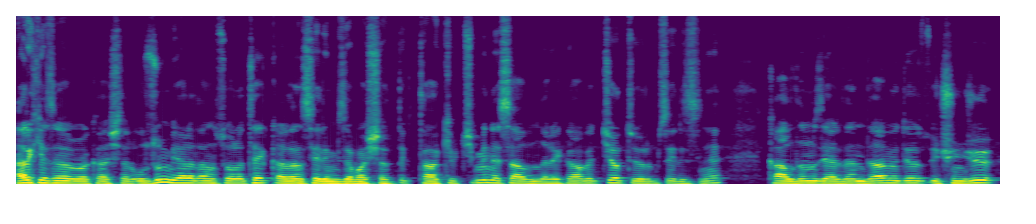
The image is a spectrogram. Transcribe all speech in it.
Herkese merhaba arkadaşlar. Uzun bir aradan sonra tekrardan serimize başlattık. Takipçimin hesabında rekabetçi atıyorum serisine. Kaldığımız yerden devam ediyoruz. Üçüncü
